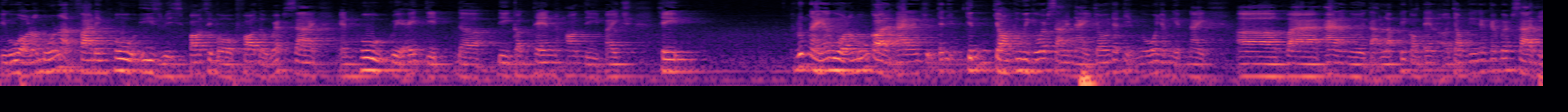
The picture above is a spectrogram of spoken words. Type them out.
thì Google nó muốn là finding who is responsible for the website and who created the the content on the page. Thì lúc này Google nó muốn coi là ai đang chịu trách nhiệm chính cho cái nguyên cái website này cho trách nhiệm của doanh nghiệp này. Uh, và ai là người tạo lập cái content ở trong cái các, các website thì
